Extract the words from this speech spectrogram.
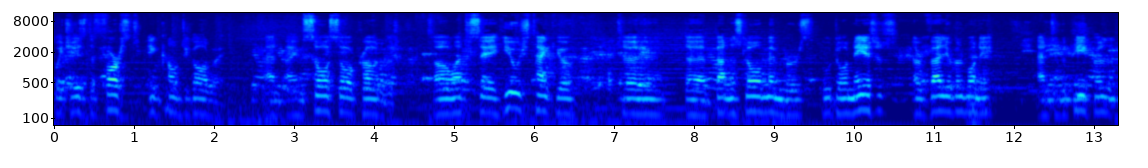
which is the first in County Galway. And I'm so, so proud of it. So I want to say a huge thank you to the Ballinasloe members who donated their valuable money and to the people,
